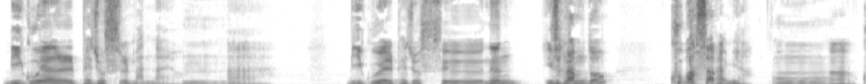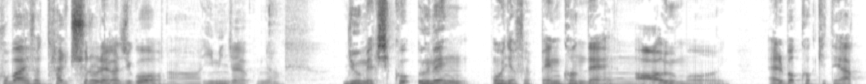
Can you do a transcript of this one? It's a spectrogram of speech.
미구엘 베조스를 만나요. 음. 아, 미구엘 베조스는 이 사람도 쿠바 사람이야. 오. 어, 쿠바에서 탈출을 해가지고 아, 이민자였군요. 뉴멕시코 은행원이었어요. banker인데 음. 아유 뭐 앨버커키 대학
